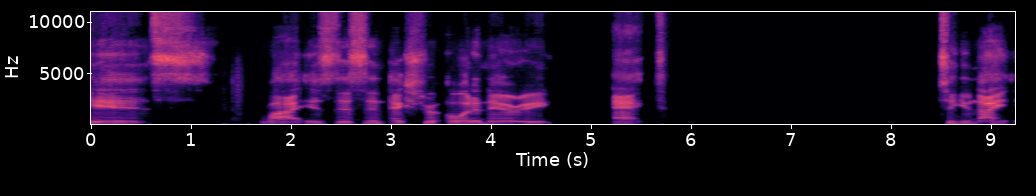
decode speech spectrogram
is why is this an extraordinary act to unite?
